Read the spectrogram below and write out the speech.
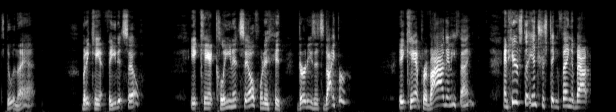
it's doing that. But it can't feed itself, it can't clean itself when it dirties its diaper. It can't provide anything. And here's the interesting thing about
